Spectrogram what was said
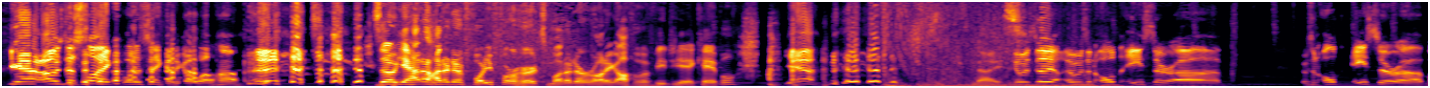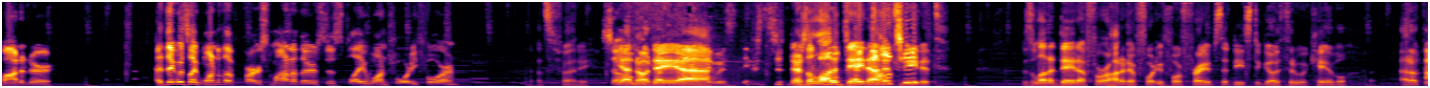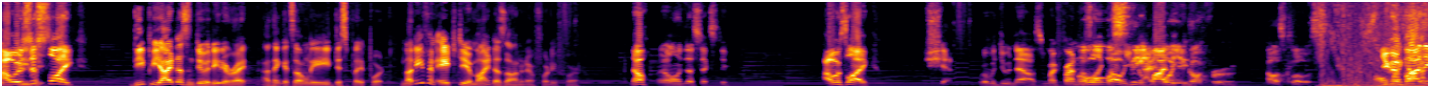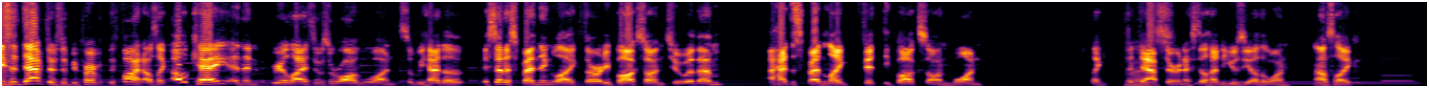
Yeah, I was just like, well, this ain't gonna go well, huh? So you had a 144 hertz monitor running off of a VGA cable? yeah. Nice. It was a, it was an old Acer uh it was an old Acer uh, monitor. I think it was like one of the first monitors to display 144. That's funny. So yeah, no, they. that, uh, it was, it was just there's a lot of data that's needed. There's a lot of data for 144 frames that needs to go through a cable. I don't think. I was DP just like DVI doesn't do it either, right? I think it's only DisplayPort. Not even HDMI does 144. no, it only does 60. I was like, shit, what do we do now? So my friend was Oh, like, oh, see, you can buy thought these you got through. That was close. Oh you my can buy God. these adapters, it'd be perfectly fine. I was like, okay, and then realized it was the wrong one. So we had to instead of spending like 30 bucks on two of them, I had to spend like 50 bucks on one. Like Nice. adapter, and I still had to use the other one. And I was like,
